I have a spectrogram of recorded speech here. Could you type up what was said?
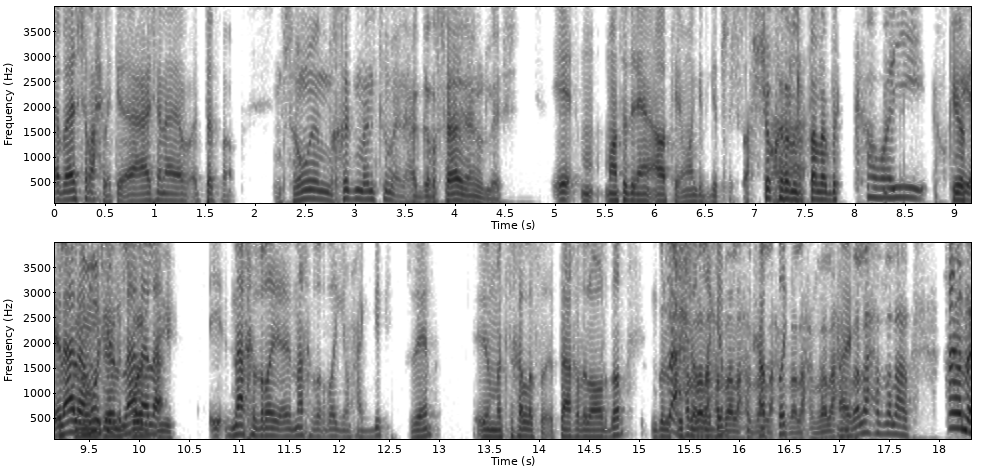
أبى أشرح لك عشان تفهم مسوين خدمة أنتم يعني حق الرسائل يعني ولا إيش؟ إيه ما تدري يعني أوكي ما قد قلت لك صح شكرا آه، لطلبك كواي لا، لا، مو شك- قلب لا، لا، لا. إيه، ناخذ ري... ناخذ الرقم حقك زين لما تخلص تاخذ الأوردر نقول لك لحظة لحظة لحظة نحطك. لحظة لحظة لحظة هاي. لحظة لحظة أنا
